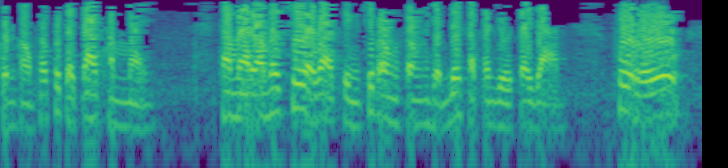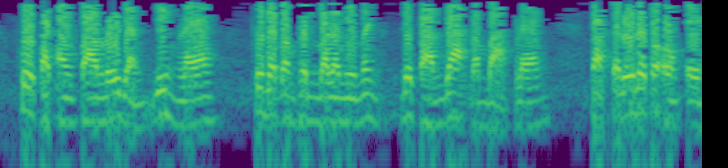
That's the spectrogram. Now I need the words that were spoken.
คุณของพระพุทธเจ้าทำไม ทำไมเราไม่เชื่อว่าสิ่งที่องค์ทรงเห็นด้วยสัพพัญญูตยานผู้รู้ผู้กระทำความรู้อย่างยิ่งแล้ว ผู้ได้บำเพ็ญบารมีมันด้วยความยากลำบากแล้วกลับจะรู้ด้วยพระองค์เอง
